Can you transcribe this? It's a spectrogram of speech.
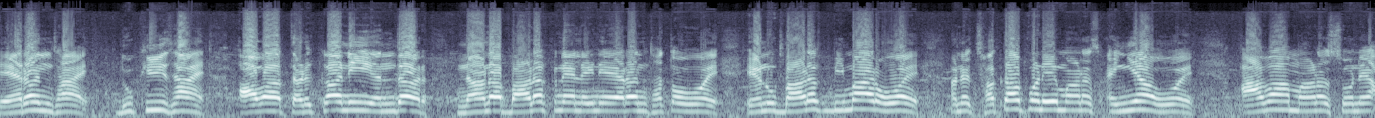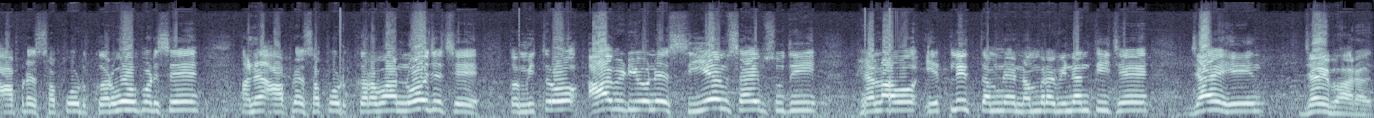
હેરાન થાય, દુઃખી થાય. આવા તડકાની અંદર નાના બાળકને લઈને હેરાન થતો હોય, એનું બાળક બીમાર હોય અને છતાં પણ એ માણસ અહીંયા હોય, આવા માણસોને આપણે સપોર્ટ કરવો પડશે અને આપણે સપોર્ટ કરવાનો જ છે. તો મિત્રો, આ વિડીયોને સીએમ સાહેબ સુધી ફેલાવો. એટલી જ તમને નમ્ર વિનંતી છે. જય હિન્દ. જય ભારત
